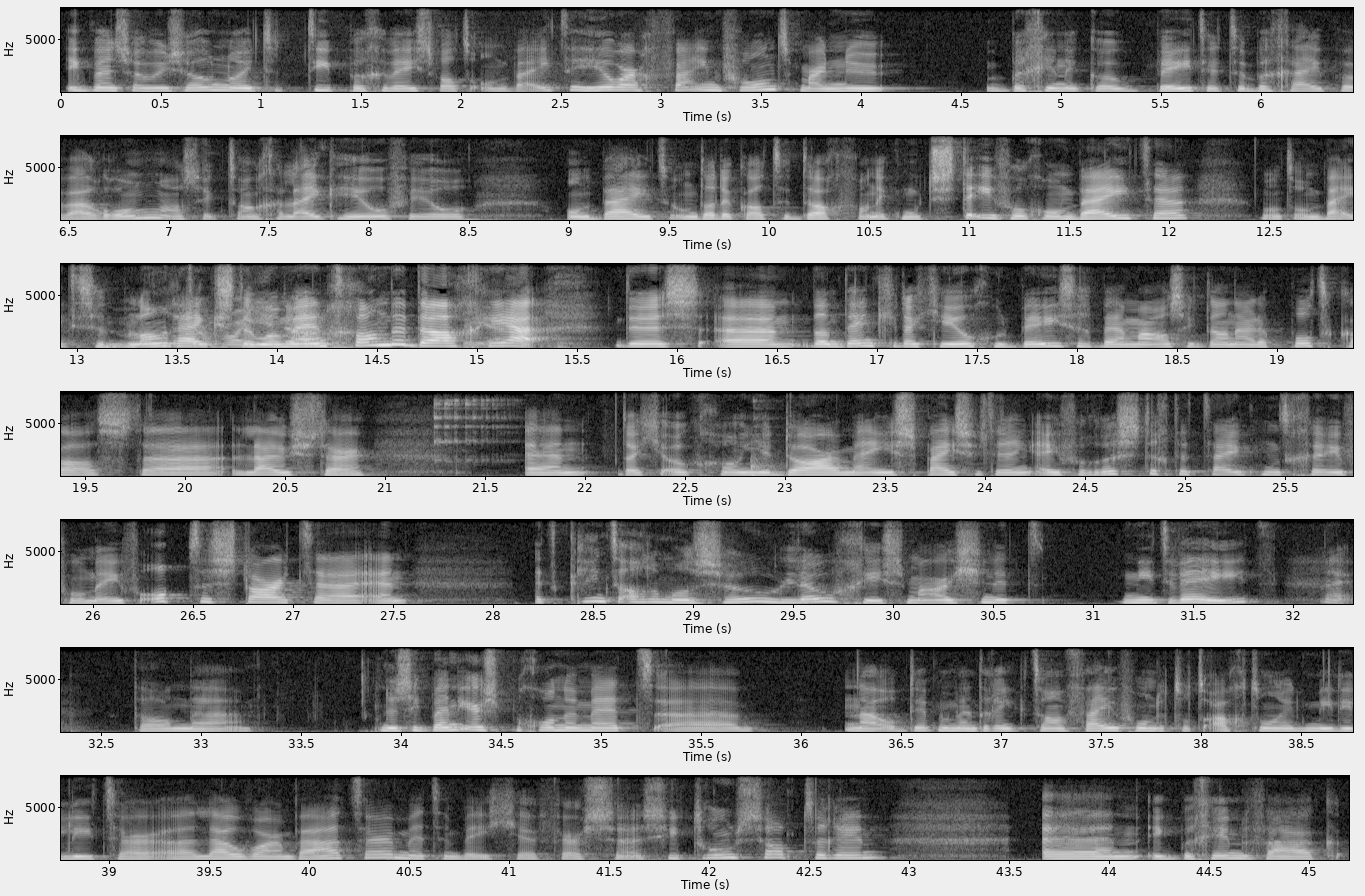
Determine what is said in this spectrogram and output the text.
ik ben sowieso nooit het type geweest wat ontbijten heel erg fijn vond. Maar nu begin ik ook beter te begrijpen waarom. Als ik dan gelijk heel veel ontbijt. Omdat ik altijd dacht van ik moet stevig ontbijten. Want ontbijt is het De belangrijkste van moment dag. van de dag. Ja. Ja. Dus ehm, dan denk je dat je heel goed bezig bent. Maar als ik dan naar de podcast eh, luister... En dat je ook gewoon je darmen en je spijsvertering even rustig de tijd moet geven om even op te starten. En het klinkt allemaal zo logisch, maar als je het niet weet, Nee. dan. eh, dus ik ben eerst begonnen met. eh, nou, op dit moment drink ik dan 500 tot 800 milliliter eh lauw warm water met een beetje vers eh, citroensap erin. En ik begin vaak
